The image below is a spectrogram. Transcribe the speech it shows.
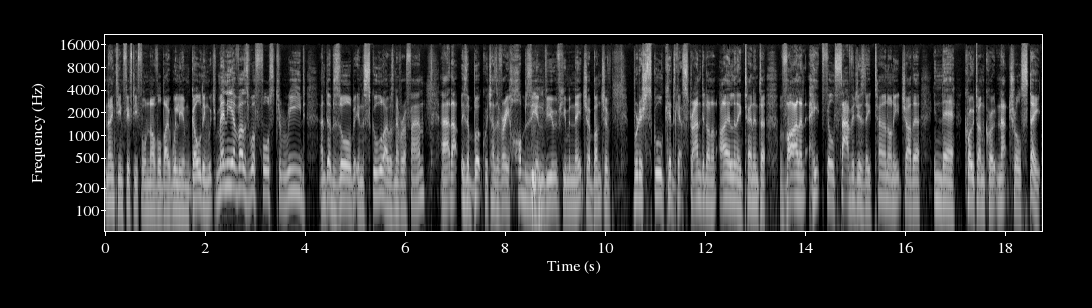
1954 novel by William Golding, which many of us were forced to read and absorb in school. I was never a fan. Uh, that is a book which has a very Hobbesian mm-hmm. view of human nature. A bunch of British school kids get stranded on an island, they turn into violent, hate filled savages, they turn on each other in their quote unquote natural state.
